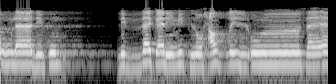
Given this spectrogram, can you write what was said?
أولادكم للذكر مثل حظ الأنثيين.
